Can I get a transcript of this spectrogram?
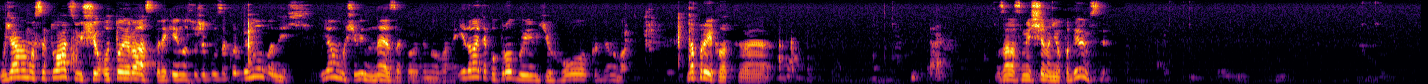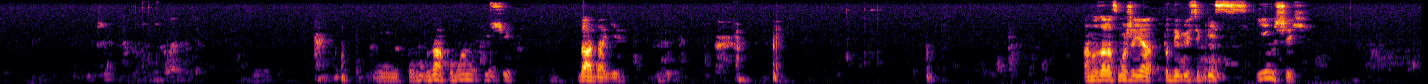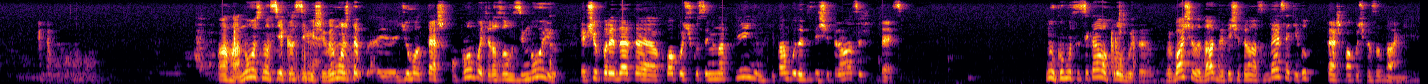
Уявимо ситуацію, що отой растер, який у нас вже був закоординований, уявимо, що він не закоординований. І давайте попробуємо його координувати. Наприклад, е, зараз ми ще на нього подивимося. Да, по-моєму, включив. Да, да, є. А ну зараз може я подивлюсь якийсь інший. Ага, ну ось у нас є красивіший. Ви можете е, його теж попробувати разом зі мною, якщо перейдете в папочку семінар тренінг, і там буде 2013-10. Ну, кому це цікаво, пробуйте. Ви бачили, да? 2013-10 і тут теж папочка завдання є.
